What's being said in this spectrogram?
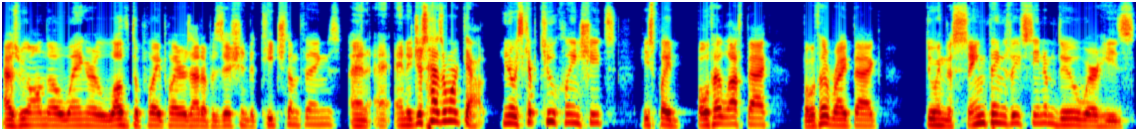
as we all know, Wenger loved to play players out of position to teach them things, and and it just hasn't worked out. You know, he's kept two clean sheets. He's played both at left back, both at right back, doing the same things we've seen him do, where he's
